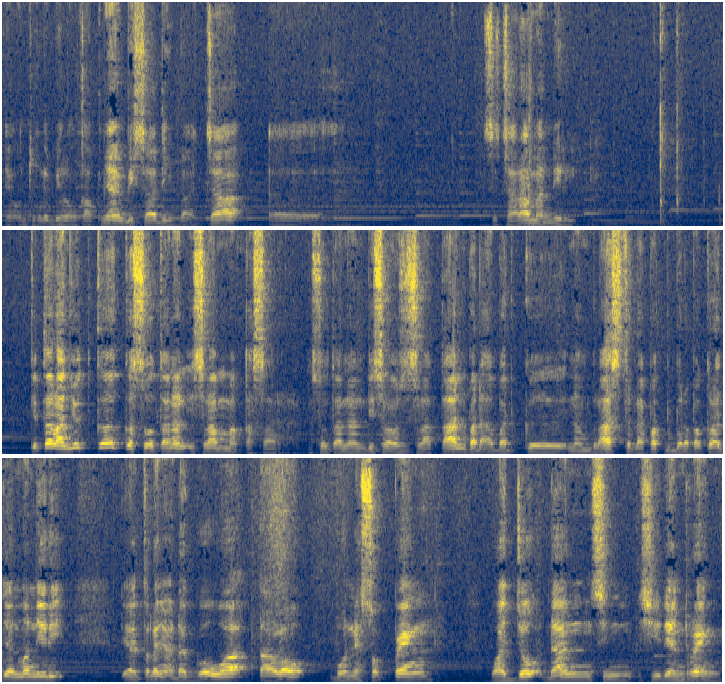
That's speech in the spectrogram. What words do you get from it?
Ya untuk lebih lengkapnya bisa dibaca eh, secara mandiri. Kita lanjut ke Kesultanan Islam Makassar. Kesultanan di Sulawesi Selatan pada abad ke-16 terdapat beberapa kerajaan mandiri. Di antaranya ada Goa, Talo, Bonesopeng, Wajo, dan Sidenreng.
